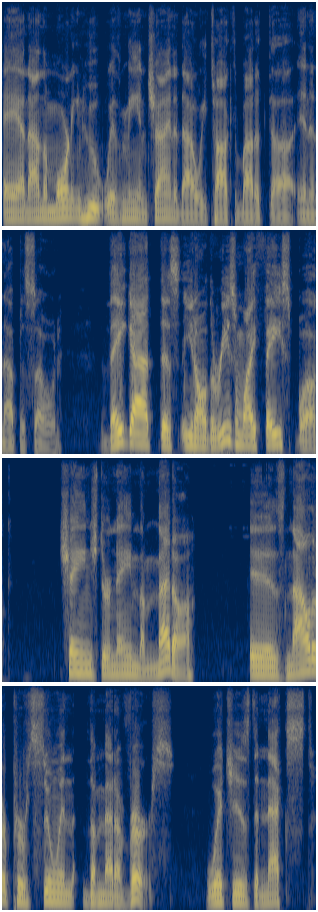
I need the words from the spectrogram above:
And on the morning hoot with me and China Dow, we talked about it uh, in an episode. They got this, you know, the reason why Facebook changed their name the Meta is now they're pursuing the metaverse, which is the next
